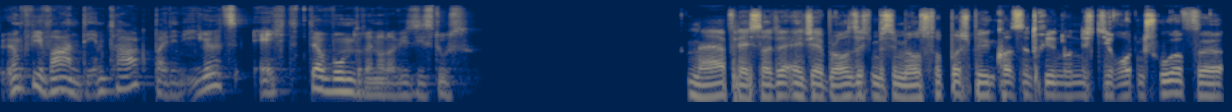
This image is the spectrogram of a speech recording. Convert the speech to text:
irgendwie war an dem Tag bei den Eagles echt der Wurm drin, oder wie siehst du es? Naja, vielleicht sollte AJ Brown sich ein bisschen mehr aufs Footballspielen konzentrieren und nicht die roten Schuhe für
